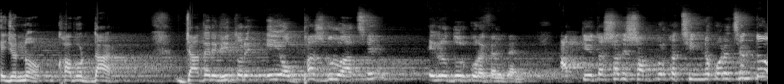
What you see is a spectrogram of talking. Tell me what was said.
এই জন্য খবরদার, যাদের ভিতরে এই অভ্যাসগুলো আছে, এগুলো দূর করে ফেলবেন। আত্মীয়তার সাথে সম্পর্ক ছিন্ন করেছেন তো?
